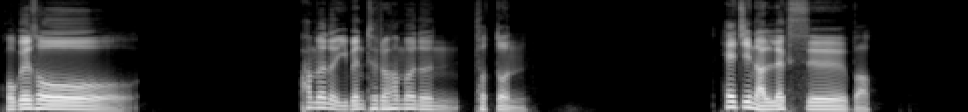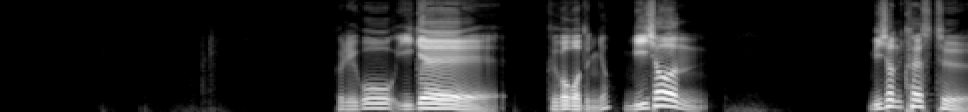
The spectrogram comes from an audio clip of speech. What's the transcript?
거기서 하면은 이벤트를 하면은 줬던 혜진 알렉스 막 그리고 이게 그거거든요. 미션 미션 퀘스트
